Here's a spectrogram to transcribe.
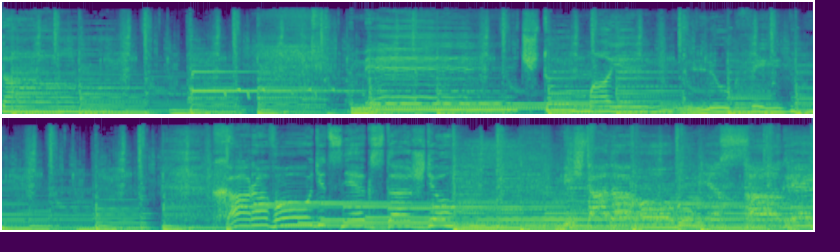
искал Мечту моей любви. Хороводит снег с дождем. Мечта дорогу мне согрей.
